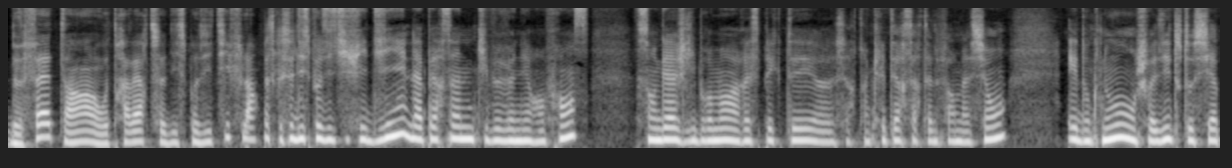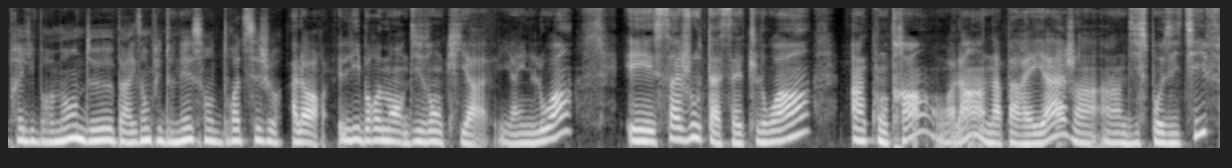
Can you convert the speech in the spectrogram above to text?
de fait hein, au travers de ce dispositif-là. Parce que ce dispositif, il dit, la personne qui veut venir en France s'engage librement à respecter euh, certains critères, certaines formations. Et donc nous, on choisit tout aussi après librement de, par exemple, lui donner son droit de séjour. Alors, librement, disons qu'il y a, il y a une loi et s'ajoute à cette loi un contrat, voilà, un appareillage, un, un dispositif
